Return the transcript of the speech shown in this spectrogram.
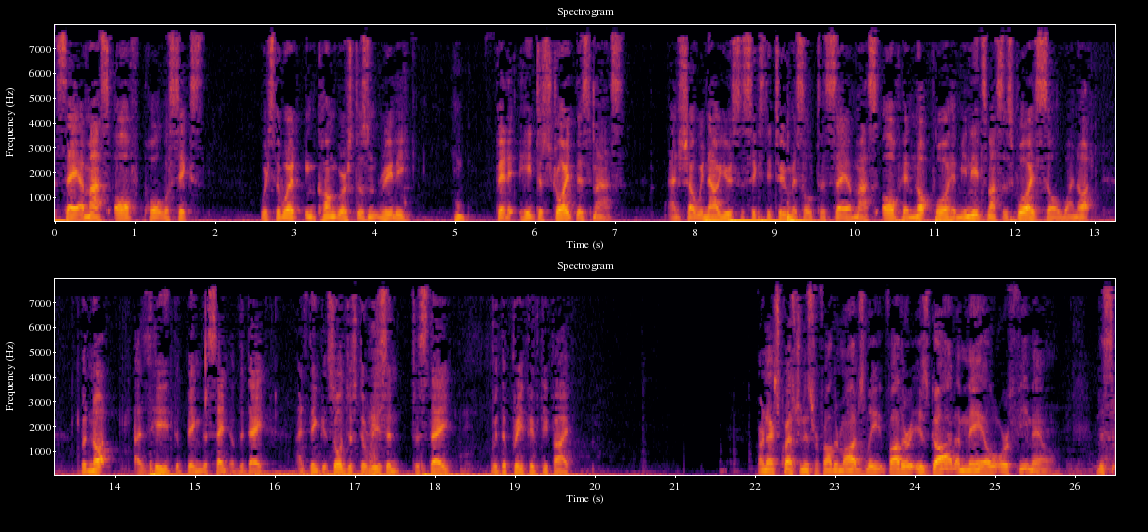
say a mass of Paul VI, which the word incongruous doesn't really fit it. He destroyed this mass. And shall we now use the 62 missal to say a mass of him, not for him? He needs masses for his soul, why not? But not as he being the saint of the day. I think it's all just a reason to stay with the pre 55. Our next question is for Father Mawdsley. Father, is God a male or female? This,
